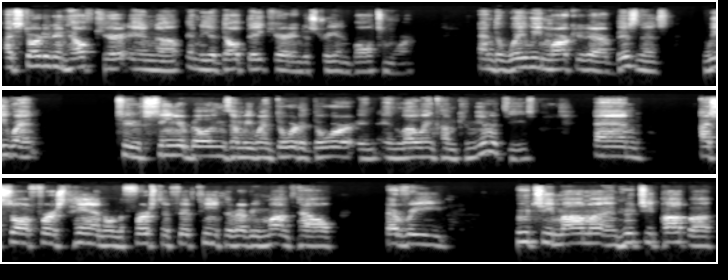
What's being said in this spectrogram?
I started in healthcare in uh, in the adult daycare industry in Baltimore, and the way we marketed our business, we went to senior buildings and we went door to door in in low income communities, and I saw firsthand on the first and fifteenth of every month how every hoochie mama and hoochie papa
